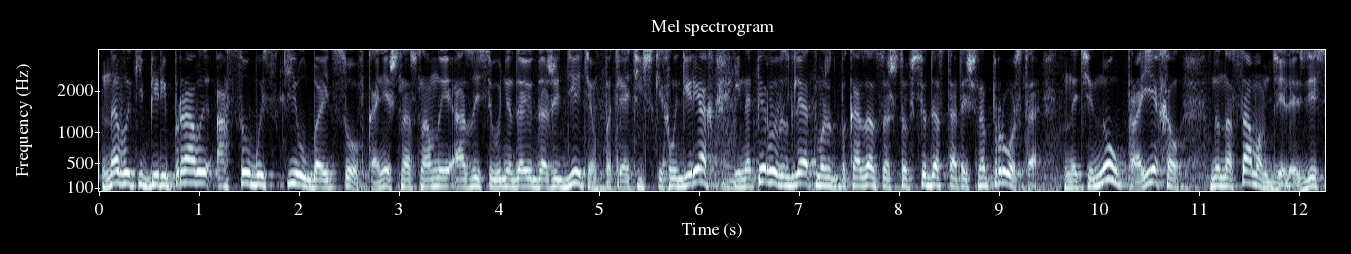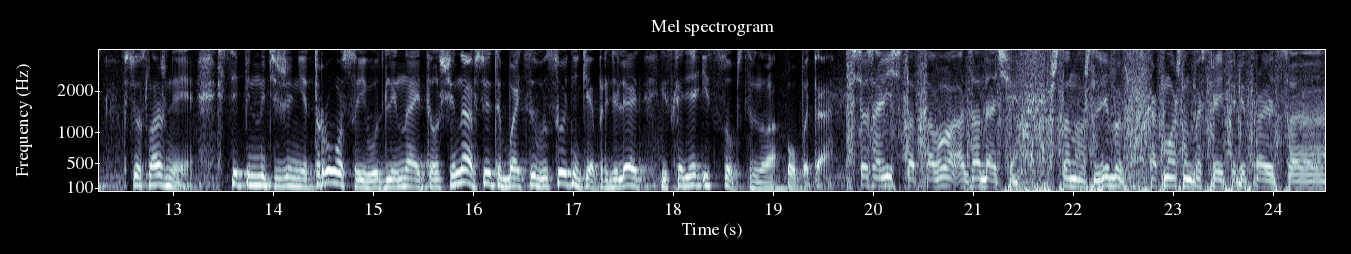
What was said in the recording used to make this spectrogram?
Навыки переправы – особый скилл бойцов. Конечно, основные азы сегодня дают даже детям в патриотических лагерях. И на первый взгляд может показаться, что все достаточно просто. Натянул, проехал. Но на самом деле здесь все сложнее. Степень натяжения троса, его длина и толщина – все это бойцы-высотники определяют, исходя исходя из собственного опыта. Все зависит от того, от задачи, что нужно. Либо как можно быстрее переправиться,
